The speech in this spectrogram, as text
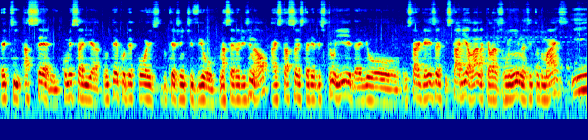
é que a série começaria um tempo depois do que a gente viu na série original, a estação estaria destruída e o Stargazer estaria lá naquelas ruínas e tudo mais, e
